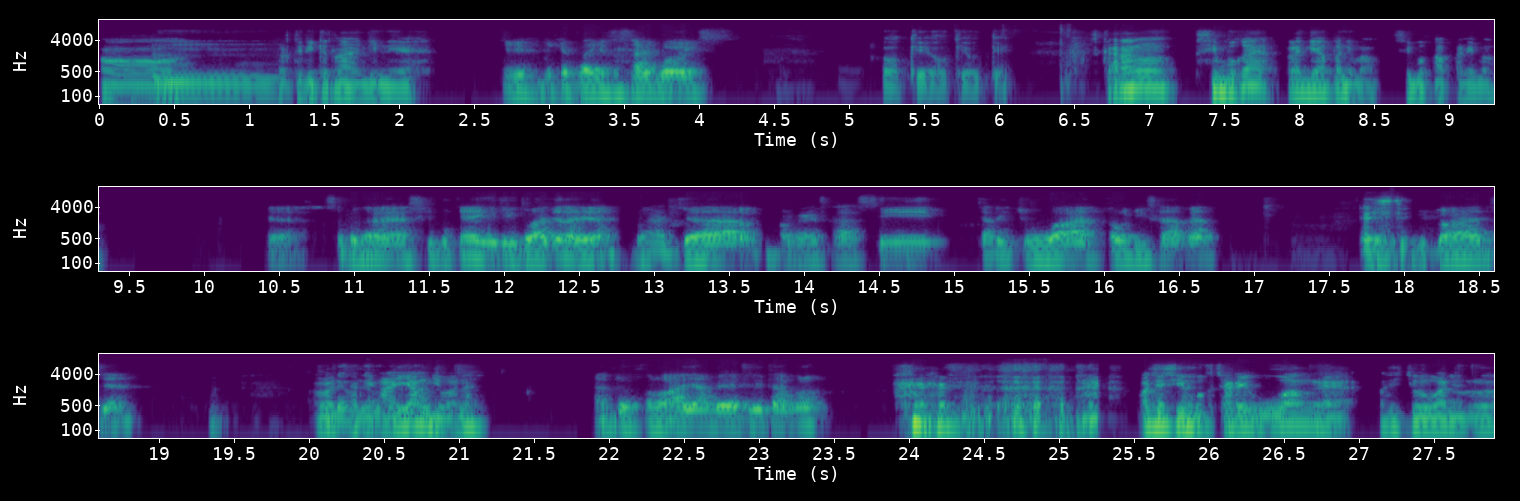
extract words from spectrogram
Oh, Hmm. berarti dikit lagi nih ya. Iya, dikit lagi selesai boys. Oke, oke, oke. Sekarang sibuknya lagi apa nih Bang? Sibuk apa nih Bang? ya sebenarnya sibuknya gitu-gitu aja lah ya belajar organisasi cari cuan kalau bisa kan ya, Yes, gitu aja Kalau cari ayang gimana? aduh kalau ayam beda cerita bro Masih sibuk cari uang ya? Masih cuan Iya. dulu.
